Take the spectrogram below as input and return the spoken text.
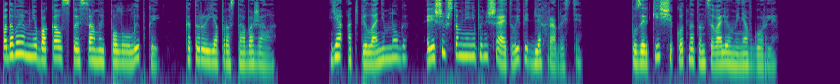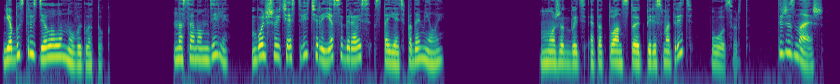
подавая мне бокал с той самой полуулыбкой, которую я просто обожала. Я отпила немного, решив, что мне не помешает выпить для храбрости. Пузырьки щекотно танцевали у меня в горле. Я быстро сделала новый глоток. На самом деле, большую часть вечера я собираюсь стоять под Амелой. Может быть, этот план стоит пересмотреть, Уотсворт? Ты же знаешь,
